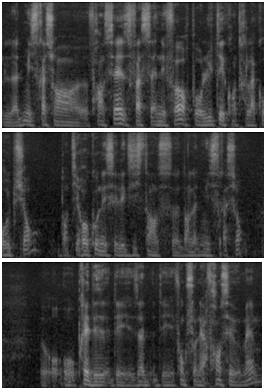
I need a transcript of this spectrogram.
l'administration euh, française fasse un effort pour lutter contre la corruption, dont il reconnaissait l'existence dans l'administration, auprès des, fonctionnaires français eux-mêmes,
